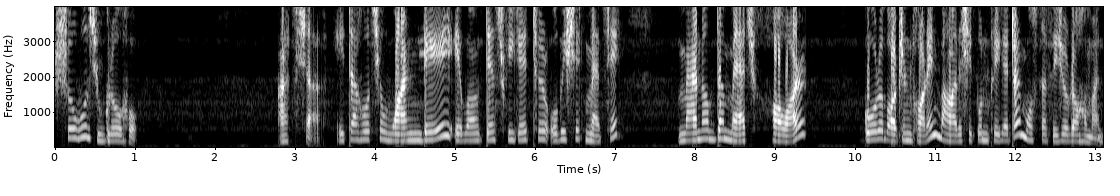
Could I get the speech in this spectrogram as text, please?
সবুজ গ্রহ। আচ্ছা এটা হচ্ছে ওয়ান ডে এবং টেস্ট ক্রিকেটের অভিষেক ম্যাচে ম্যান অব দ্য ম্যাচ হওয়ার গৌরব অর্জন করেন বাংলাদেশি কোন ক্রিকেটার মোস্তাফিজুর রহমান।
